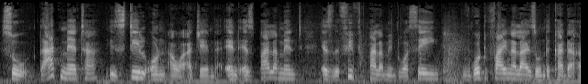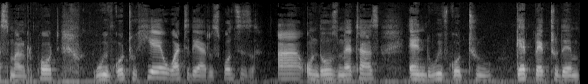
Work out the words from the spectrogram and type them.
So that matter is still on our agenda. And as Parliament, as the fifth Parliament was saying, we've got to finalize on the Kader Asmal report. We've got to hear what their responses are on those matters, and we've got to get back to them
